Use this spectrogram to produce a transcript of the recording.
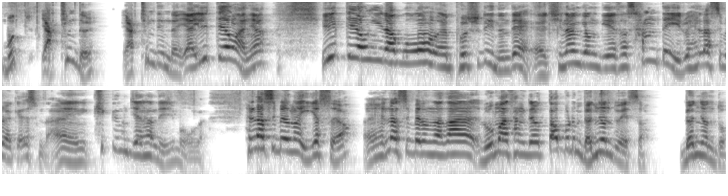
못 약팀들. 약팀들인데 야 1대0 아니야? 1대0이라고 볼 수도 있는데 예, 지난 경기에서 3대2로 헬라스 베로나 깨졌습니다. 예, 퀵 경제는 한 되지 뭐. 헬라스 베로나 이겼어요. 예, 헬라스 베로나가 로마 상대로 더블은 몇 년도 했어? 몇 년도?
